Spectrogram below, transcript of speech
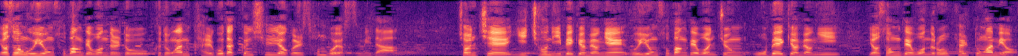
여성 의용 소방대원들도 그동안 갈고 닦은 실력을 선보였습니다. 전체 2,200여 명의 의용 소방대원 중 500여 명이 여성 대원으로 활동하며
